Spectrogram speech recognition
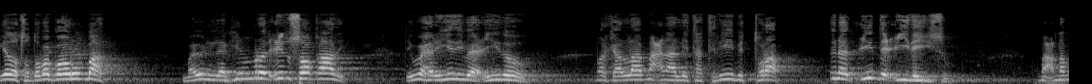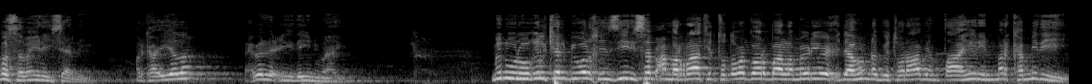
iyada toddoba goorunbaad maydhi laakiin marood ciid u soo qaadi. Dee waxa iyadii baa ciidaho marka laa macnaa litatriibi turaab inaad ciidda ciidayso. Macno ma samaynaysaa la yidhi marka iyada waxba la ciidayni maayo. Min wuluuqi lkalbi walkhinziiri sabca maraatin toddoba goor baa la maydhayo ixdaahuna bituraabin aahirin mar kamidii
